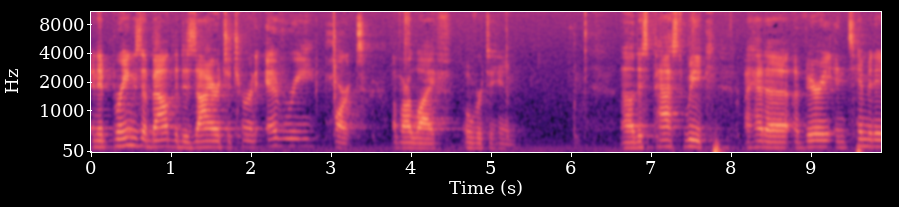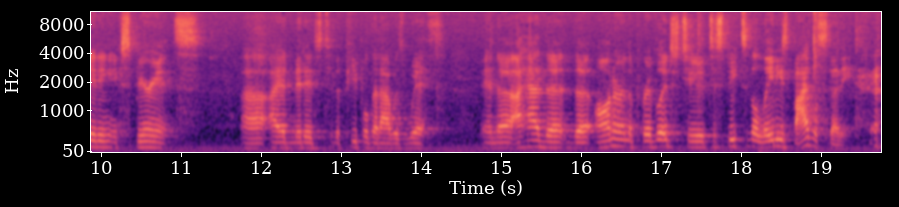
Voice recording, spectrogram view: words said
and it brings about the desire to turn every part of our life over to Him. Uh, this past week, I had a, a very intimidating experience. Uh, I admitted to the people that I was with. And uh, I had the, the honor and the privilege to, to speak to the ladies' Bible study.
